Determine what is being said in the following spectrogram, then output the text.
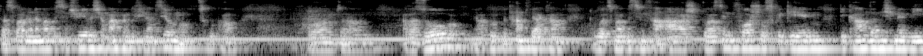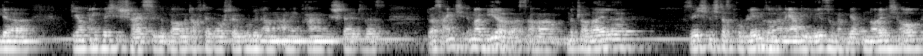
das war dann immer ein bisschen schwierig, am Anfang die Finanzierung zu bekommen. Und, ähm, aber so, ja gut, mit Handwerkern, du wurdest mal ein bisschen verarscht, du hast den Vorschuss gegeben, die kamen dann nicht mehr wieder, die haben irgendwelche Scheiße gebaut auf der Baustelle, wo du dann an den Pranger gestellt wirst. Du hast eigentlich immer wieder was, aber mittlerweile sehe ich nicht das Problem, sondern eher die Lösungen. Wir hatten neulich auch,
